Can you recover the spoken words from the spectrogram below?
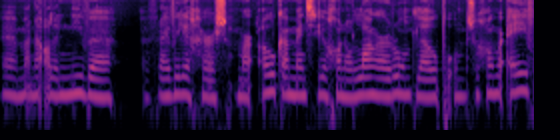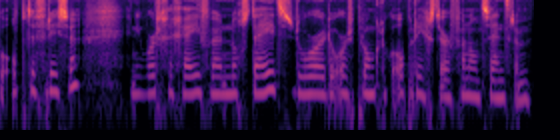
ehm, aan alle nieuwe vrijwilligers, maar ook aan mensen die gewoon al langer rondlopen om ze gewoon weer even op te frissen. En die wordt gegeven nog steeds door de oorspronkelijke oprichter van ons centrum.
